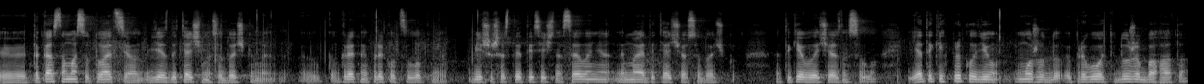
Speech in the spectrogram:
Е, така сама ситуація є з дитячими садочками. Е, Конкретний приклад це Лопнів. Більше 6 тисяч населення немає дитячого садочку. на Таке величезне село. Я таких прикладів можу приводити дуже багато,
